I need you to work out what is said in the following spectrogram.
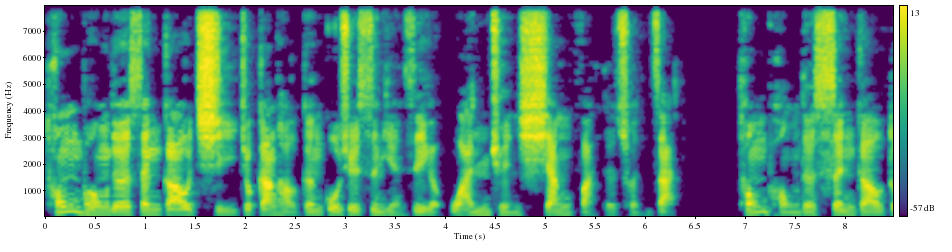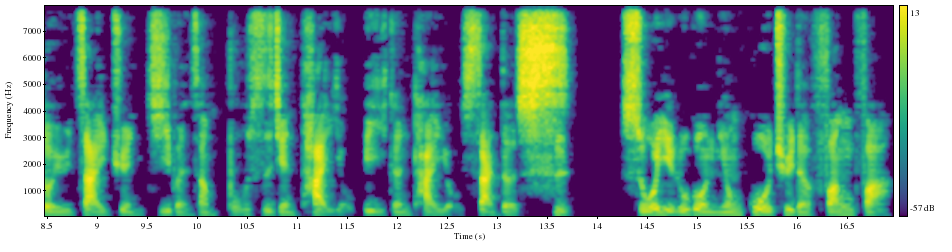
通膨的升高期就刚好跟过去的四年是一个完全相反的存在。通膨的升高对于债券基本上不是件太有利跟太友善的事。所以，如果你用过去的方法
